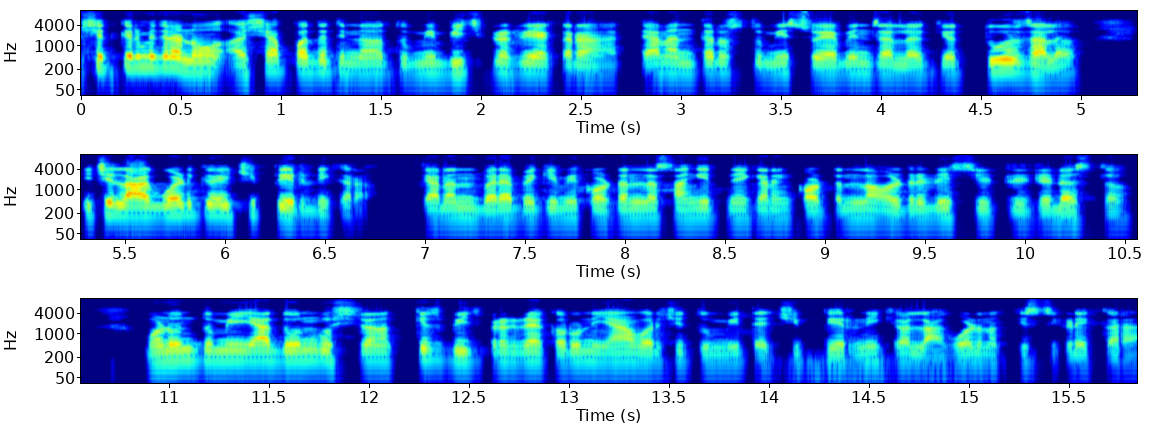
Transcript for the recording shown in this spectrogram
शेतकरी मित्रांनो अशा पद्धतीनं तुम्ही बीज प्रक्रिया करा त्यानंतरच तुम्ही सोयाबीन झालं किंवा तूर झालं याची लागवड किंवा याची पेरणी करा. कारण बऱ्यापैकी मी कॉटनला सांगित नाही कारण कॉटनला ऑलरेडी सीड ट्रीटेड असतं. म्हणून तुम्ही या दोन गोष्टीला नक्कीच बीज प्रक्रिया करून या वर्षी तुम्ही त्याची पेरणी किंवा लागवड नक्कीच तिकडे करा.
